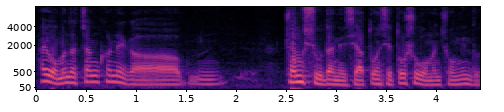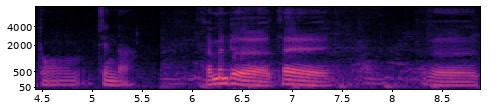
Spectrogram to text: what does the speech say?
还有我们的整个那个嗯。装修的那些东西都是我们从印度中进的。咱们这个在呃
